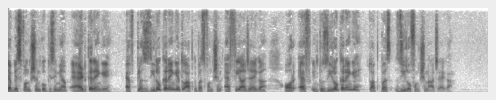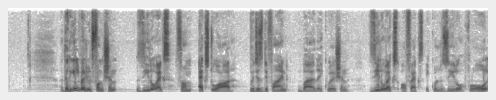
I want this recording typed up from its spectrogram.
جب اس فنکشن کو کسی میں آپ ایڈ کریں گے ایف پلس زیرو کریں گے تو آپ کے پاس فنکشن ایف ہی آ جائے گا اور ایف انٹو زیرو کریں گے تو آپ کے پاس زیرو فنکشن آ جائے گا the real valued function zero x from x to R which is defined by the equation zero x of to 0 for all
